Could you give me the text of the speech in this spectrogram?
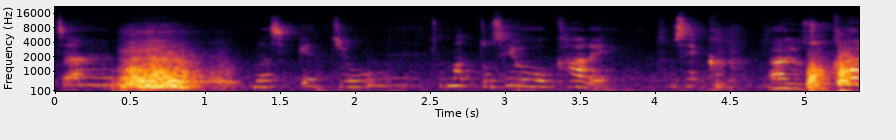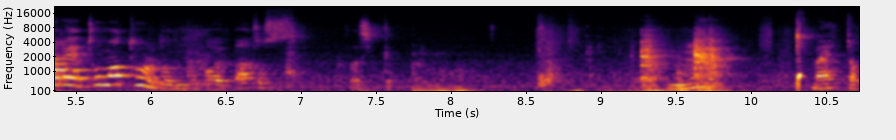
짠, 맛있겠죠. 토마토 새우 카레, 토세카. 나 요즘 카레에 토마토를 넣는 거에 빠졌어. 맛있겠다. 많이 먹어. 음, 맛있다.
